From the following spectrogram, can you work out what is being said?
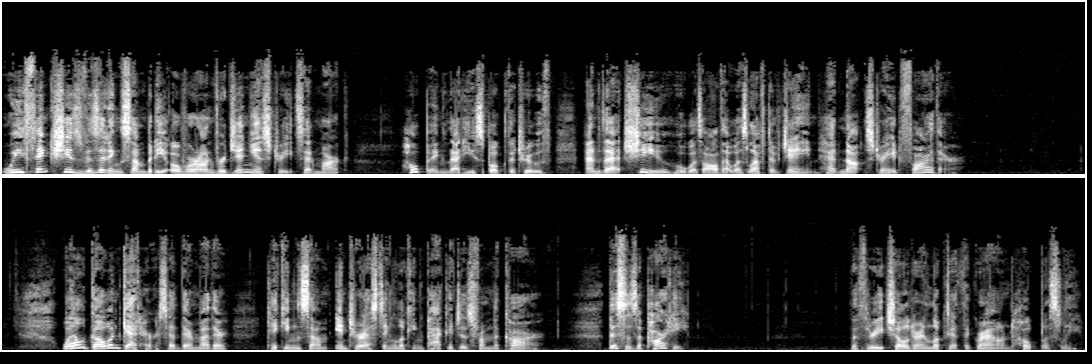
We think she's visiting somebody over on Virginia Street, said Mark, hoping that he spoke the truth, and that she, who was all that was left of Jane, had not strayed farther. Well, go and get her, said their mother, taking some interesting-looking packages from the car. This is a party. The three children looked at the ground hopelessly.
